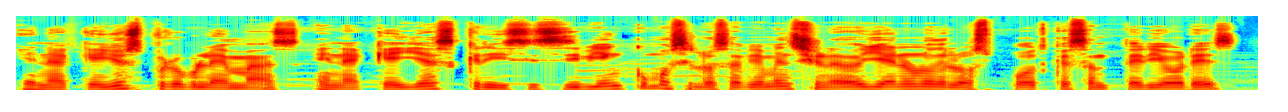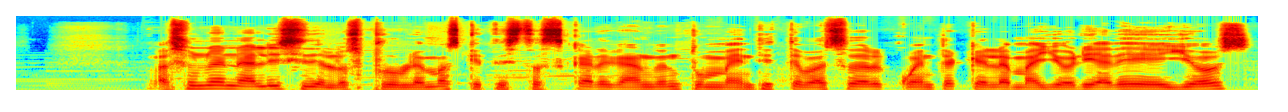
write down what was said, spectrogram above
en aquellos problemas, en aquellas crisis, y bien como se los había mencionado ya en uno de los podcasts anteriores, haz un análisis de los problemas que te estás cargando en tu mente y te vas a dar cuenta que la mayoría de ellos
